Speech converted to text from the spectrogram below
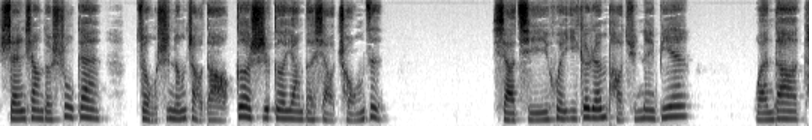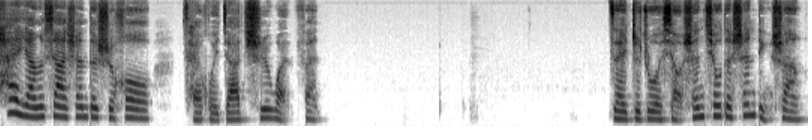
山上的树干。总是能找到各式各样的小虫子。小琪会一个人跑去那边，玩到太阳下山的时候才回家吃晚饭。在这座小山丘的山顶上，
